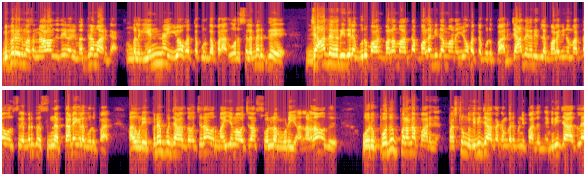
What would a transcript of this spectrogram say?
பிப்ரவரி மாசம் நாலாம் தேதி வரை வக்ரமா இருக்கார். உங்களுக்கு என்ன யோகத்தை கொடுக்க போறார்? ஒரு சில பேருக்கு ஜாதக ரீதியில குருபவன் பலமா இருந்தா பலவிதமான யோகத்தை கொடுப்பார். ஜாதக ரீதியில பலவீனமா இருந்தா ஒரு சில பேருக்கு சின்ன தடைகளை கொடுப்பார். அதனுடைய பிறப்பு ஜாதகத்தை வச்சுதான் ஒரு மையமா வச்சுதான் சொல்ல முடியும். அதனாலதான் அது ஒரு பொது பலனை பாருங்க. ஃபர்ஸ்ட் உங்க விதி கம்பேர் பண்ணி பாத்துங்க விதிஜாதத்துல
